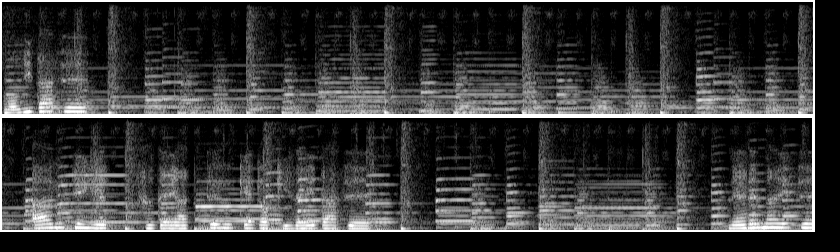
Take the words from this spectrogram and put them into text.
森だぜ。RTS でやってるけど綺麗だぜ。寝れないぜ。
